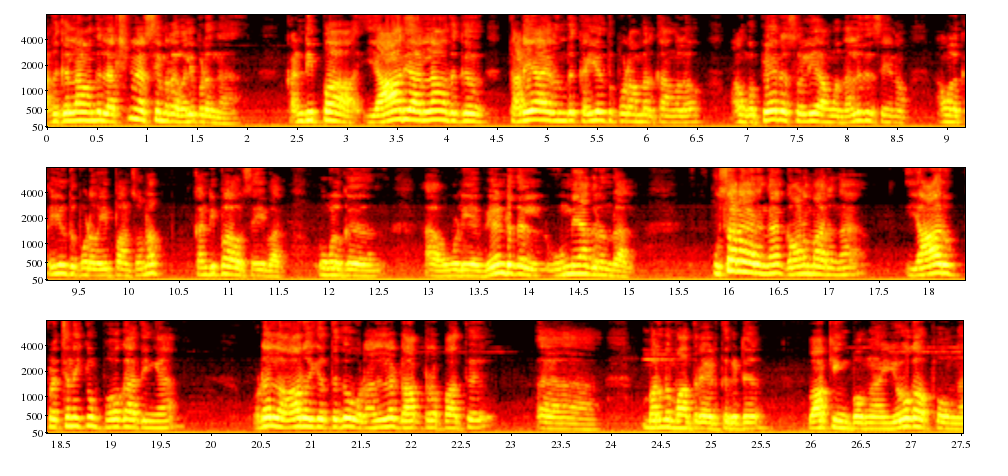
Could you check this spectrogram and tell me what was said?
அதுக்கெல்லாம் வந்து லக்ஷ்மி நரசிம்மரை வழிபடுங்க. கண்டிப்பாக யார் யாரெல்லாம் அதுக்கு தடையாக இருந்து கையெழுத்து போடாமல் இருக்காங்களோ அவங்க பேரை சொல்லி அவங்க நல்லது செய்யணும் அவங்கள கையெழுத்து போட வைப்பான்னு சொன்னால் கண்டிப்பாக அவர் செய்வார். உங்களுக்கு உங்களுடைய வேண்டுதல் உண்மையாக இருந்தால் உஷாராக இருங்க கவனமாக இருங்க. யார் பிரச்சனைக்கும் போகாதீங்க. உடல் ஆரோக்கியத்துக்கு ஒரு நல்ல டாக்டரை பார்த்து மருந்து மாத்திரை எடுத்துக்கிட்டு வாக்கிங் போங்க யோகா போங்க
